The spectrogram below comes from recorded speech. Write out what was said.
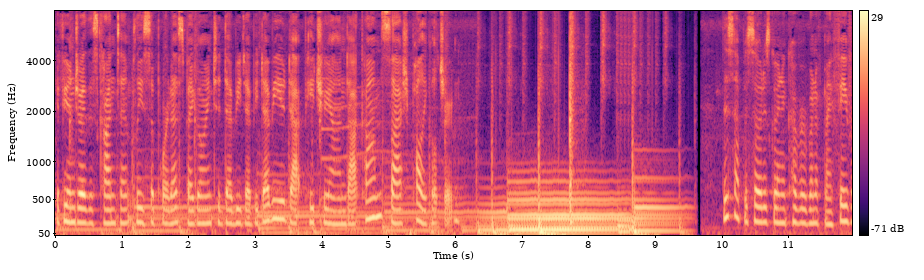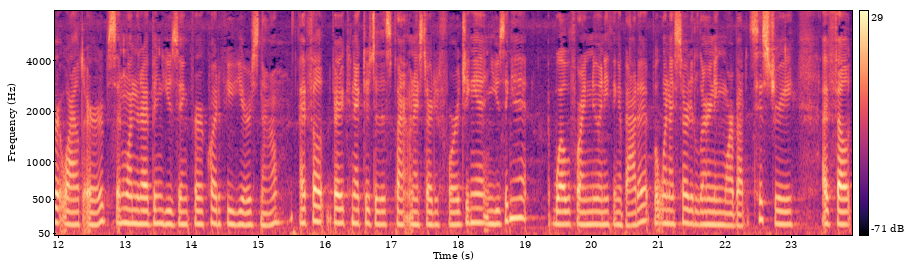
If you enjoy this content, please support us by going to www.patreon.com slash polycultured. This episode is going to cover one of my favorite wild herbs and one that I've been using for quite a few years now. I felt very connected to this plant when I started foraging it and using it well before I knew anything about it, but when I started learning more about its history, I've felt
